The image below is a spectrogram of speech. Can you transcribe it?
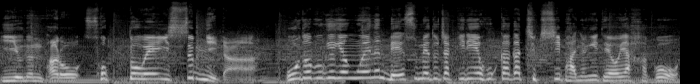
이유는 바로 속도에 있습니다. 오더북의 경우에는 매수 매도자끼리의 호가가 즉시 반영이 되어야 하고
